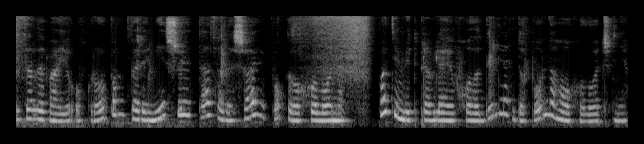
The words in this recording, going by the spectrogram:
заливаю окропом, перемішую та залишаю, поки охолоне. Потім відправляю в холодильник до повного охолодження.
